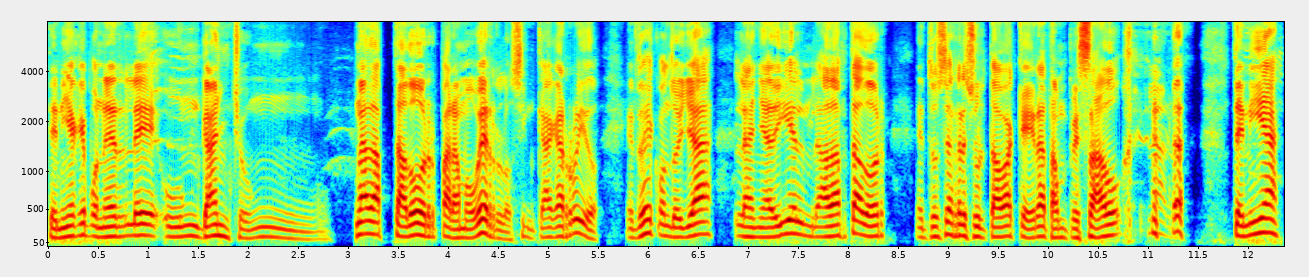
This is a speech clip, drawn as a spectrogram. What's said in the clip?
tenía que ponerle un gancho, un, adaptador para moverlo sin que haga ruido. Entonces cuando ya le añadí el adaptador, entonces resultaba que era tan pesado. tenía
